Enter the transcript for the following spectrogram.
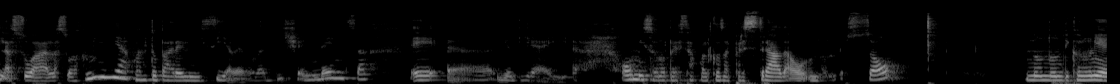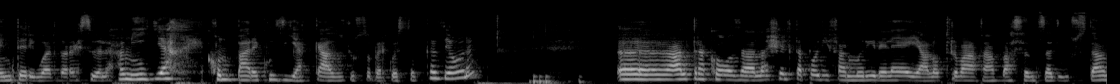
la sua, la sua, famiglia, a quanto pare lui sì aveva una discendenza e eh, io direi eh, o mi sono persa qualcosa per strada o non lo so. Non, non dicono niente riguardo al resto della famiglia, compare così a caso giusto per questa occasione. Uh, altra cosa, la scelta poi di far morire Leia l'ho trovata abbastanza giusta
